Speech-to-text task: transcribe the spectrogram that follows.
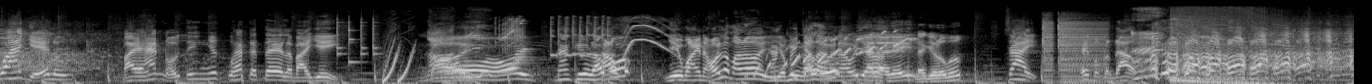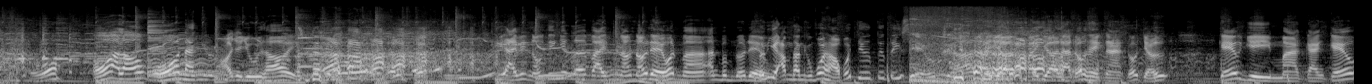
quá dễ luôn. Bài hát nổi tiếng nhất của hkt là bài gì? Trời ôi đang kêu Không. bước. nhiều bài nổi lắm anh ơi. Giờ biết trả lời bài nào bây trả giờ lời đi. Đang kêu lỗ bước. Sai thêm một lần đau. Ủa? Ủa alo? Ủa đang hỏi cho vui thôi. Khi ai biết nổi tiếng nhất là bài nổi, nổi đều hết mà anh bum nổi đều. Tính cái âm thanh cũng phối hợp á chứ tiếng tiếng xèo bây giờ bây giờ là đố thiệt nè đố chữ kéo gì mà càng kéo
